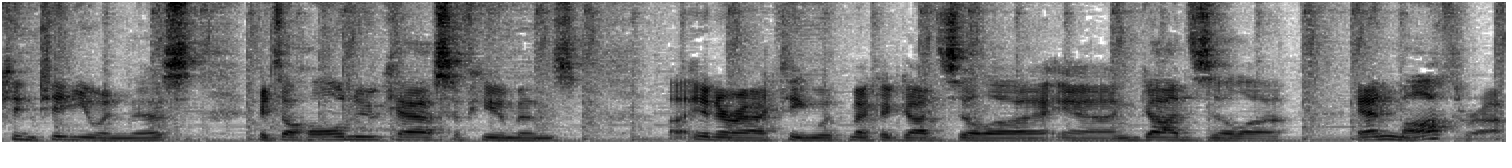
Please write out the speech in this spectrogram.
continue in this. It's a whole new cast of humans uh, interacting with Mechagodzilla and Godzilla and Mothra.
